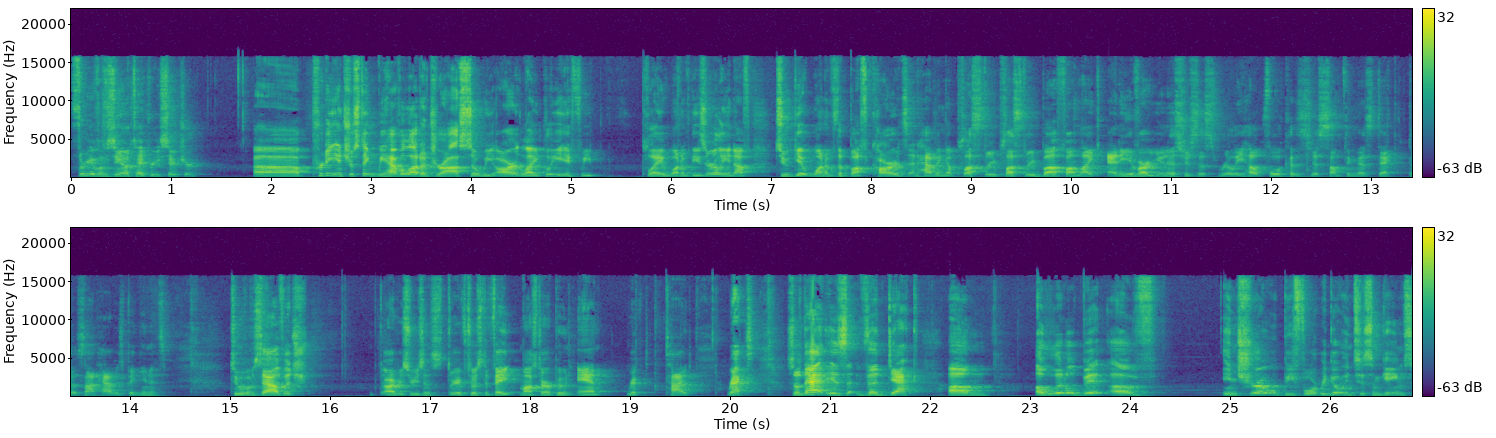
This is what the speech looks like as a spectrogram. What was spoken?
Three of a Xenotype Researcher. Uh, pretty interesting. We have a lot of draws, so we are likely, if we play one of these early enough, to get one of the buff cards, and having a plus three, plus three buff on like any of our units is just really helpful, because it's just something this deck does not have as big units. Two of them Salvage, obvious reasons. Three of Twisted Fate, Monster Harpoon, and Riptide Rex. So that is the deck. Um, a little bit of intro before we go into some games.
